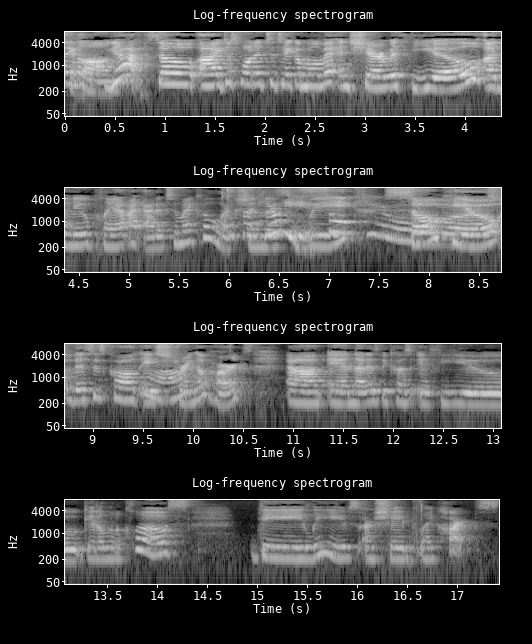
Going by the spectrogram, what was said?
moving along. Yeah, so I just wanted to take a moment and share with you a new plant I added to my collection this week. So cute. So cute. This is called a Aw. string of hearts, um, and that is because if you get a little close, the leaves are shaped like hearts.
